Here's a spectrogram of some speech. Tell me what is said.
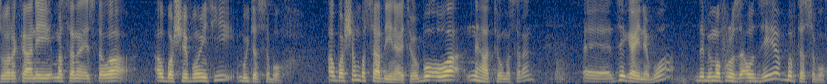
زۆرەکانی مەسەنە ئێستەوە ئەو بەشێبوونیتی بوویتە سبخ او بەشم بسار دینایتەوە بۆ او أو مەسەرەن جێگای نەبووە دەبێ مەفرۆز ئەو او أو سبخ.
